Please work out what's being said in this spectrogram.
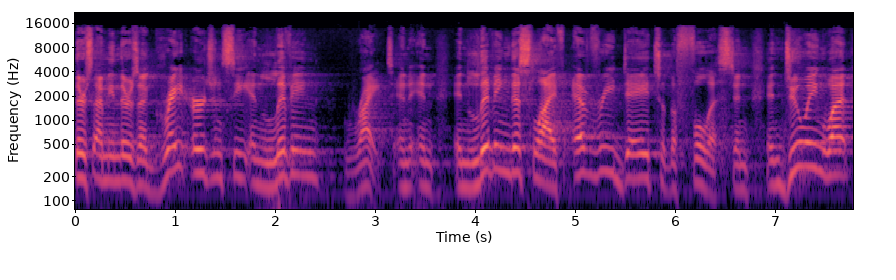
there's, I mean, there's a great urgency in living right, in, in, in living this life every day to the fullest, and in doing what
